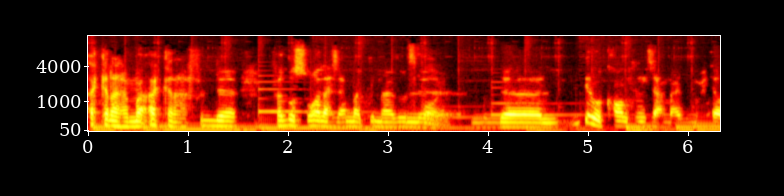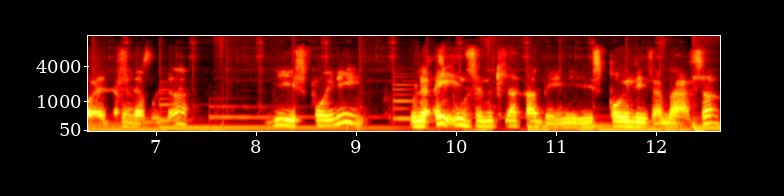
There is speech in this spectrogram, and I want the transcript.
اكره ما اكره في ال- في هذو الصوالح زعما كيما هذو ال- Spoil. ال- يديروا content زعما المحتوى على الافلام ولا اللي spoilé ولا أي إنسان تلاقى به ي spoiler زعما عفسة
